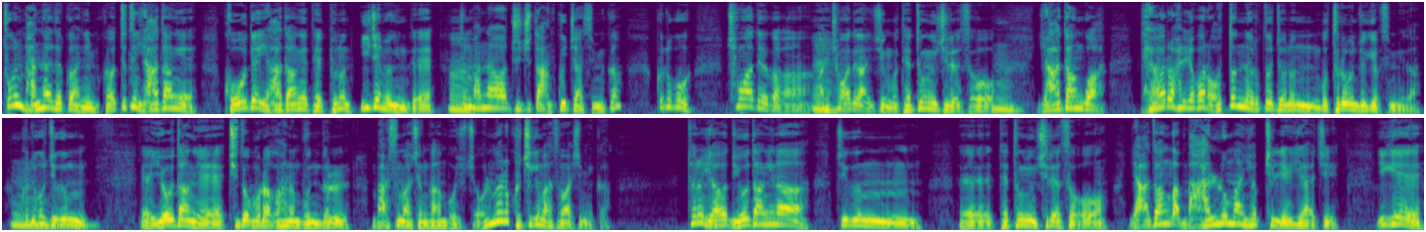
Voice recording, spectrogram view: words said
두 분 만나야 될 거 아닙니까? 어쨌든 야당의 거대 야당의 대표는 이재명인데 좀 어. 만나 주지도 않고 있지 않습니까? 그리고 청와대가 네. 아니 청와대가 아니 지금 뭐 대통령실에서 음. 야당과 대화를 하려고 하는 어떤 노력도 저는 뭐 들어본 적이 없습니다. 음. 그리고 지금 예, 여당의 지도부라고 하는 분들 말씀하시는 거 한번 보십시오. 얼마나 거치게 말씀하십니까? 저는 여, 여당이나 지금 예, 대통령실에서 야당과 말로만 협치를 얘기하지 이게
